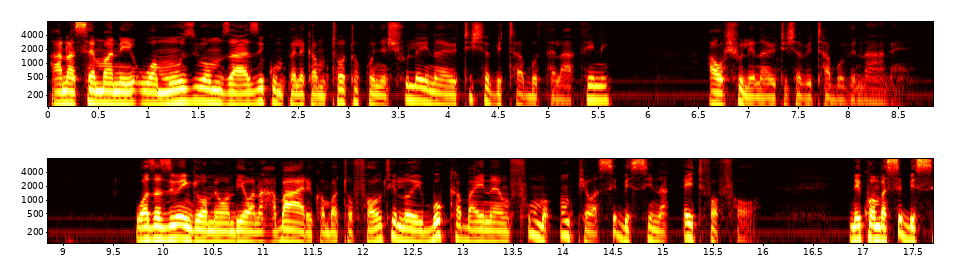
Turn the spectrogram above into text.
Anasema ni uamuzi wa mzazi kumpeleka mtoto kwenye shule inayoitisha vitabu 30 au shule inayoitisha vitabu vinane. Wazazi wengi wamewambia wanahabari kwamba tofauti iliyoibuka baina ya mfumo mpya wa CBC na 844 ni kwamba CBC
